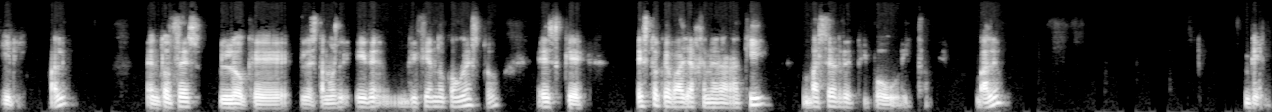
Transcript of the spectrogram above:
iri, ¿vale? Entonces, lo que le estamos diciendo con esto es que esto que vaya a generar aquí va a ser de tipo URI también, ¿vale? Bien,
